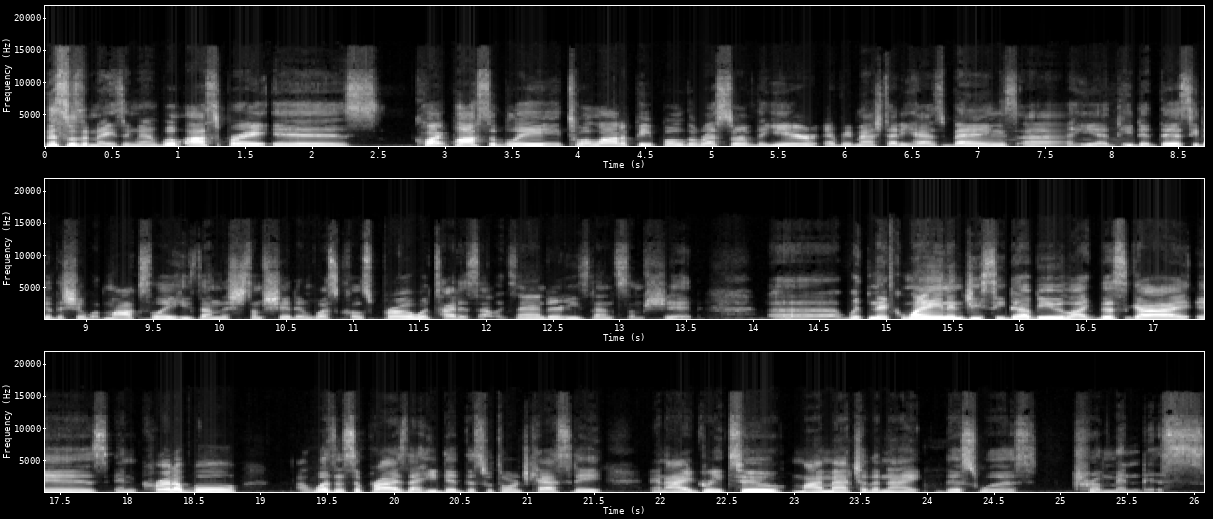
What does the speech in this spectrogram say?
This was amazing, man. Will Ospreay is quite possibly to a lot of people the wrestler of the year. Every match that he has bangs. Uh, he had he did this. He did the shit with Moxley. He's done this some shit in West Coast Pro with Titus Alexander. He's done some shit uh, with Nick Wayne and GCW. Like this guy is incredible. I wasn't surprised that he did this with Orange Cassidy, and I agree too. My match of the night. This was tremendous.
